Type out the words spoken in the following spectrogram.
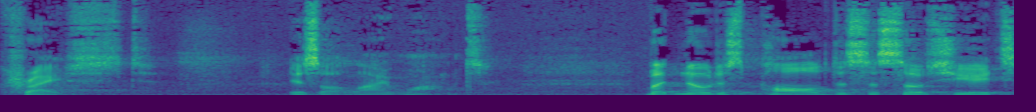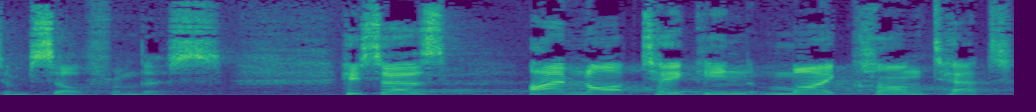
Christ is all I want. But notice Paul disassociates himself from this. He says, I'm not taking my content,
